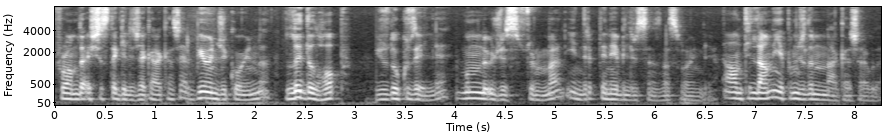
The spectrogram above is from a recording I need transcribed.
From the Ashes'ta gelecek arkadaşlar. Bir önceki oyunu Little Hope 109.50. Bunun da ücretsiz sürüm var. İndirip deneyebilirsiniz nasıl oyun diye. Until yapımcılarının arkadaşlar bu da.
